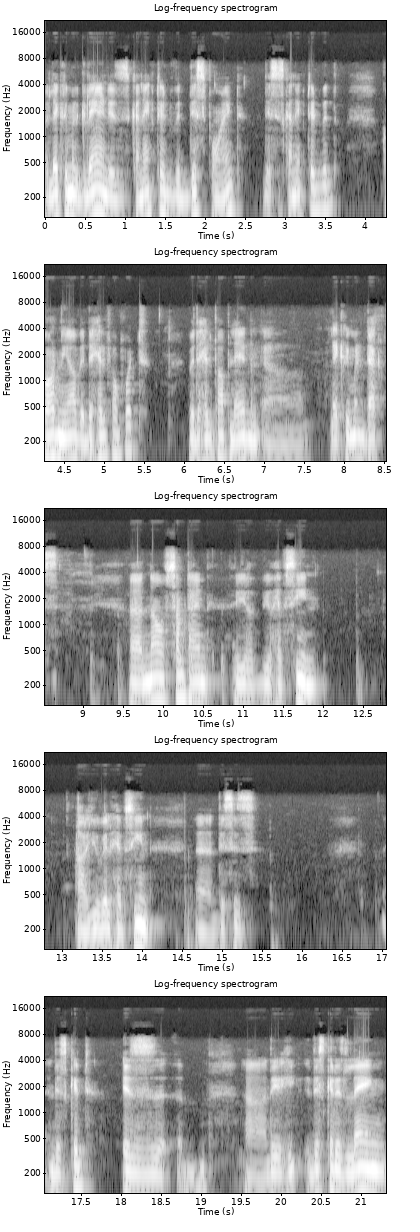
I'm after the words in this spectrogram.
lacrimal gland is connected with this point. This is connected with cornea with the help of what? With the help of uh, lacrimal ducts. Uh, now sometime you have, you have seen or you will have seen uh, this is this kid is uh, the, he, this kid is laying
